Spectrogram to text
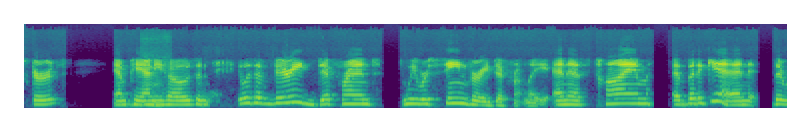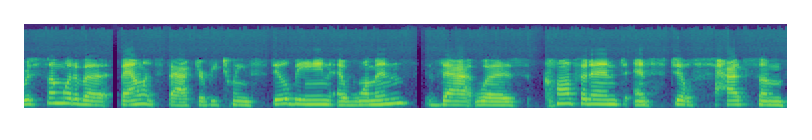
skirts and pantyhose. And it was a very different we were seen very differently. And as time, uh, but again, there was somewhat of a balance factor between still being a woman that was confident and still had some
